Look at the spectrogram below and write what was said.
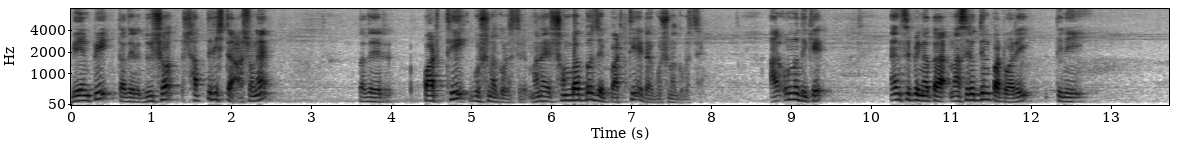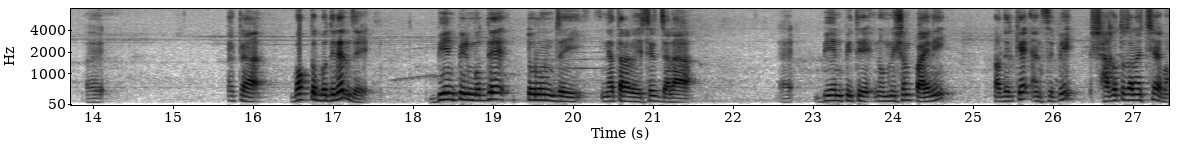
বিএনপি তাদের দুইশো সাতত্রিশটা আসনে তাদের প্রার্থী ঘোষণা করেছে। মানে সম্ভাব্য যে প্রার্থী, এটা ঘোষণা করেছে। আর অন্যদিকে এনসিপি নেতা নাসিরুদ্দিন পাটোয়ারি, তিনি একটা বক্তব্য দিলেন যে, বিএনপির মধ্যে তরুণ যেই নেতারা রয়েছে, যারা বিএনপিতে নমিনেশন পায়নি, তাদেরকে এনসিপি স্বাগত জানাচ্ছে এবং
